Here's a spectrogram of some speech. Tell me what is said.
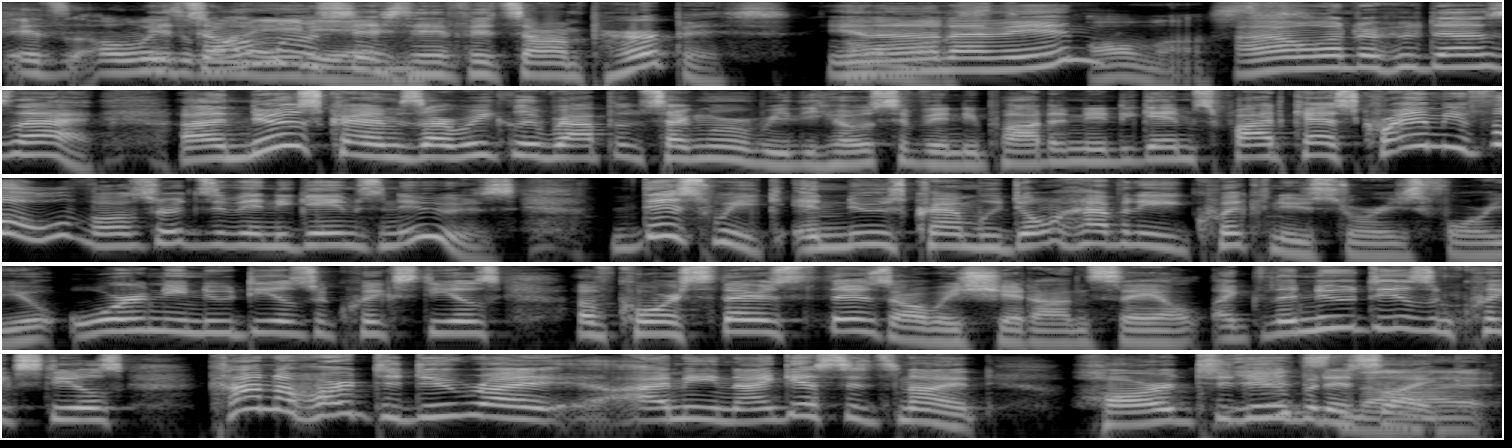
it's always it's almost as if it's on purpose. You know what I mean? Almost. I wonder who does that. Uh, News Cram is our weekly wrap up segment where we, the hosts of Indie Pod and Indie Games podcast, cram you full of all sorts of indie games news. This week in News Cram, we don't have any quick news stories for you or any new deals or quick steals. Of course, there's there's always shit on sale. Like the new deals and quick steals, kind of hard to do, right? I mean, I guess it's not hard to do, but it's like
